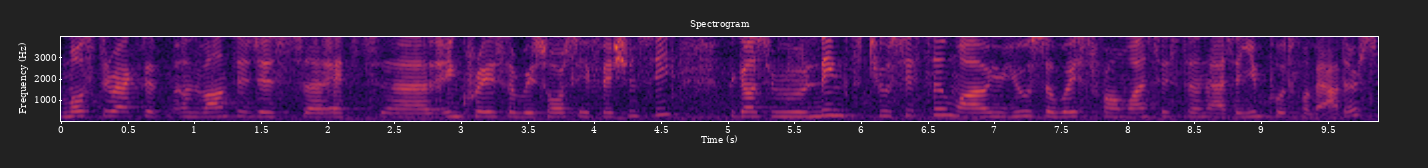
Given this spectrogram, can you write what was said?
Most direct advantage is uh, it uh, increase the resource efficiency because you linked two systems while you use the waste from one system as an input for the others,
